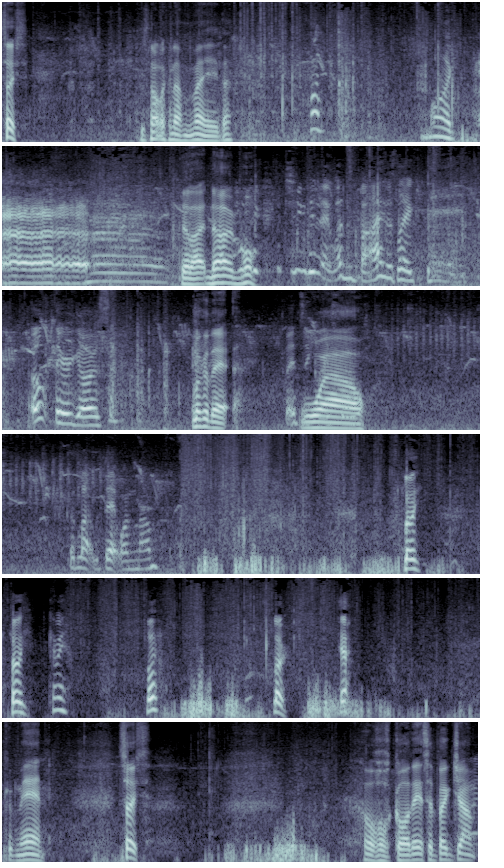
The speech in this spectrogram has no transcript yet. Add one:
Zeus. He's not looking up at me either. My. Uh, They're like, no more. Did that one's by? He was like, oh, there he goes. Look at that. That's Wow. Good luck with that one, Mum. Louie. Louie, come here. Louie. Louie. Yeah. Good man. Zeus. Oh god, that's a big jump.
